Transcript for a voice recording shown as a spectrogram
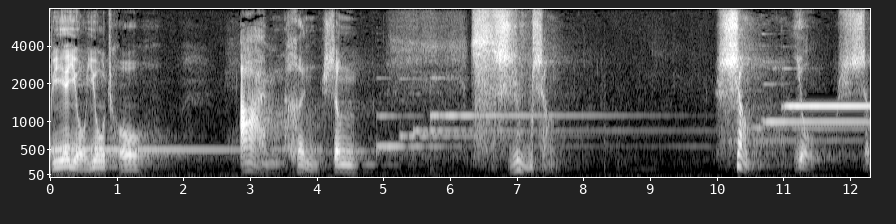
别有忧愁，暗恨生。此时无声，胜有声。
